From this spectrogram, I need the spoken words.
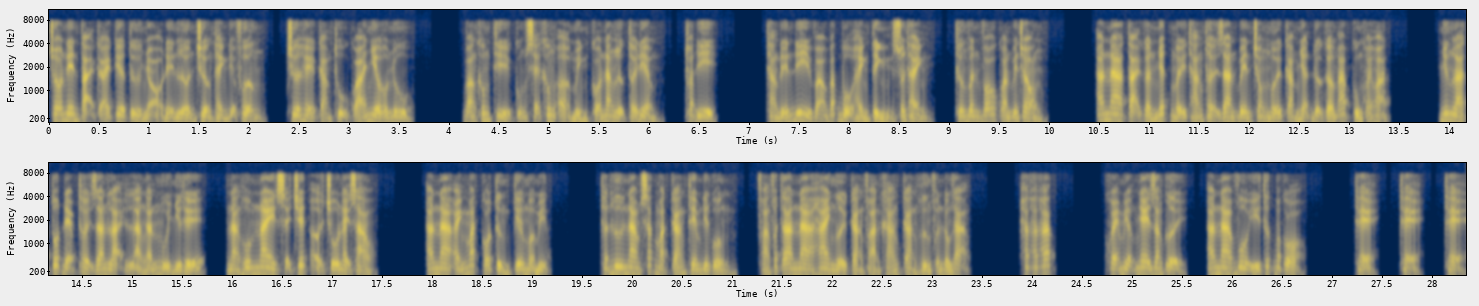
Cho nên tại cái kia từ nhỏ đến lớn trưởng thành địa phương, chưa hề cảm thụ quá nhiều ôn lu bằng không thì cũng sẽ không ở mình có năng lực thời điểm, thoát đi. Thằng đến đi vào bắc bộ hành tỉnh xuân thành, thương vân võ quán bên trong. Anna tại gần nhất mấy tháng thời gian bên trong mới cảm nhận được ấm áp cùng khoái hoạt. Nhưng là tốt đẹp thời gian lại là ngắn ngủi như thế, nàng hôm nay sẽ chết ở chỗ này sao? Anna ánh mắt có từng tia mờ mịt thật hư nam sắc mặt càng thêm điên cuồng, phản phất anna hai người càng phản kháng càng hưng phấn đồng dạng. Hhh khoe miệng nhe răng cười, anna vô ý thức bóc cỏ. Thẻ thẻ thẻ.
